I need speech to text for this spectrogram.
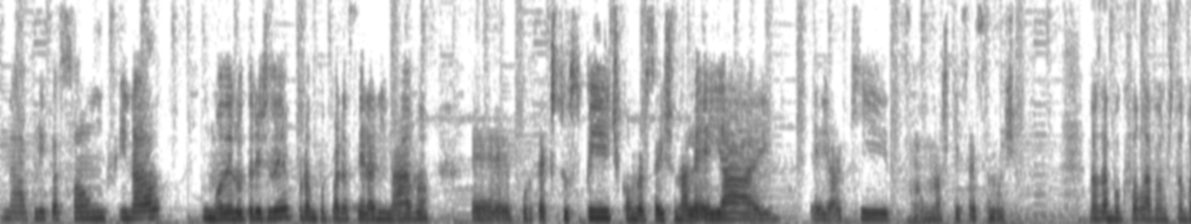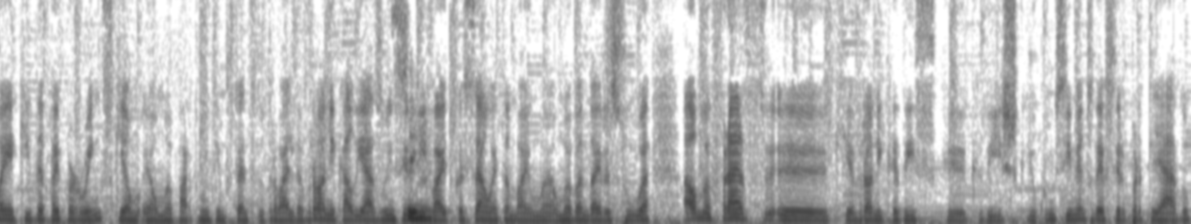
na aplicação final um modelo 3D pronto para ser animado é, por text-to-speech, conversational AI, ARKit, uhum. como nós quiséssemos. Nós há pouco falávamos também aqui da Paper Rings, que é, um, é, uma parte muito importante do trabalho da Verónica. Aliás, o incentivo Sim. à educação é também uma, uma bandeira sua. Há uma frase uh, que a Verónica disse que, que, diz que o conhecimento deve ser partilhado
